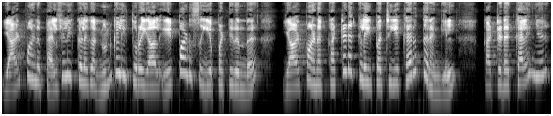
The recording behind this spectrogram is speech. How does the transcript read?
யாழ்ப்பாண பல்கலைக்கழக நுண்கலைத்துறையால் ஏற்பாடு செய்யப்பட்டிருந்த யாழ்ப்பாண கட்டடக்கலை பற்றிய கருத்தரங்கில் கட்டடக் கலைஞர்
